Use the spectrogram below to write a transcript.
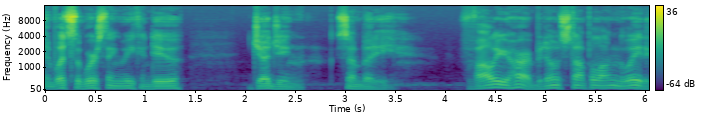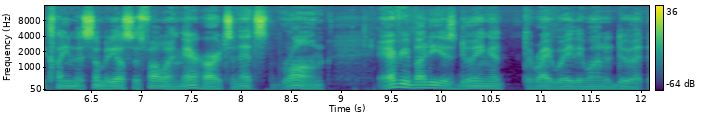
And what's the worst thing we can do? Judging somebody. Follow your heart, but don't stop along the way to claim that somebody else is following their hearts, and that's wrong. Everybody is doing it the right way they want to do it.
